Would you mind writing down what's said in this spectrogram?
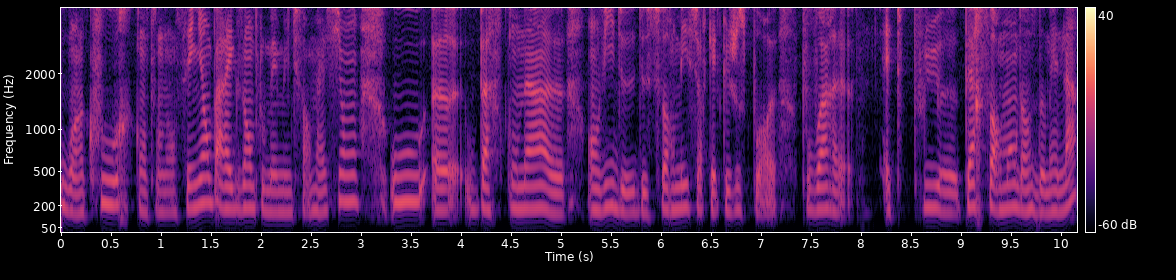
ou un cours quand on est enseignant par exemple, ou même une formation, ou, euh, parce qu'on a envie de, se former sur quelque chose pour pouvoir être plus performant dans ce domaine-là,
